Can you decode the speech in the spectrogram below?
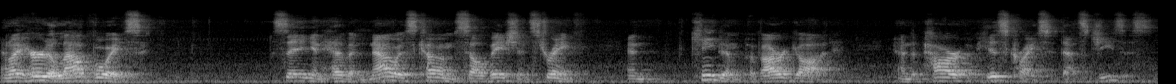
and I heard a loud voice saying in heaven, Now is come salvation, strength, and kingdom of our God, and the power of his Christ. That's Jesus.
